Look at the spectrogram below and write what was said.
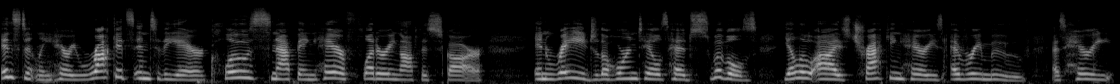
Instantly, Harry rockets into the air, clothes snapping, hair fluttering off his scar. In rage, the Horntail's head swivels, yellow eyes tracking Harry's every move as Harry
